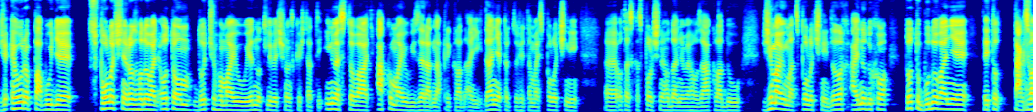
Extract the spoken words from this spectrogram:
že Európa bude spoločne rozhodovať o tom, do čoho majú jednotlivé členské štáty investovať, ako majú vyzerať napríklad aj ich dane, pretože tam aj spoločný, e, otázka spoločného daňového základu, že majú mať spoločný dlh a jednoducho toto budovanie tejto tzv.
